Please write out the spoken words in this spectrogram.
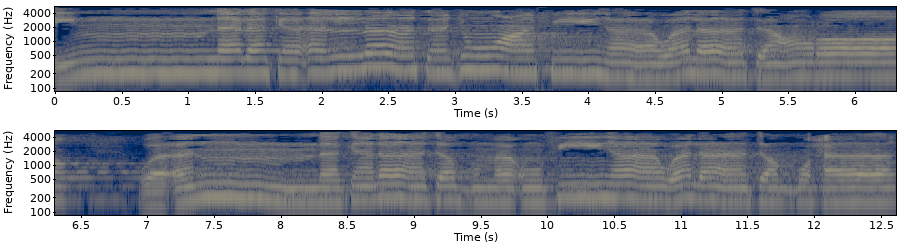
إن لك ألا تجوع فيها ولا تعرى وأنك لا تظمأ فيها ولا تضحى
